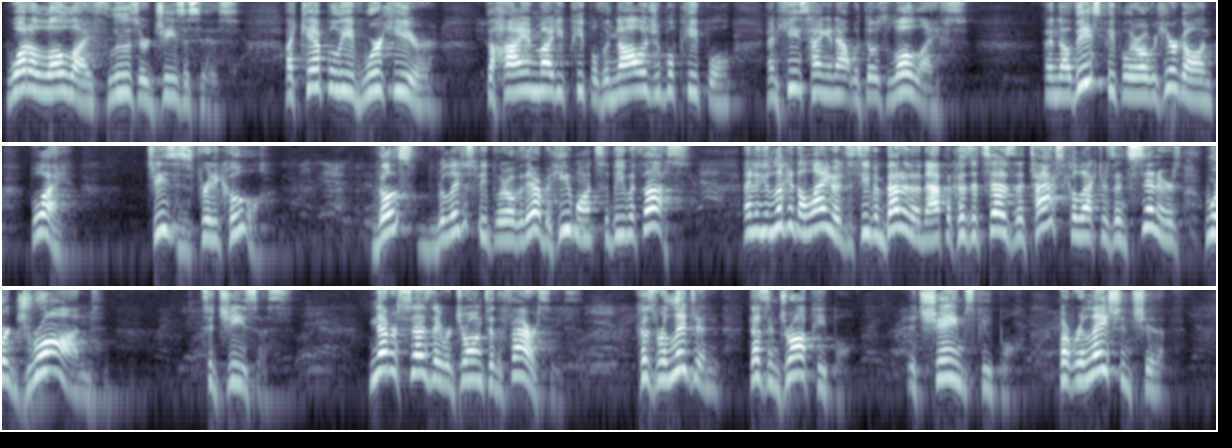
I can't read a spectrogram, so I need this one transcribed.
What a lowlife loser Jesus is. I can't believe we're here, the high and mighty people, the knowledgeable people, and he's hanging out with those lowlifes. And now these people are over here going, boy, Jesus is pretty cool. Those religious people are over there, but he wants to be with us. And if you look at the language, it's even better than that because it says the tax collectors and sinners were drawn to Jesus. Never says they were drawn to the Pharisees because religion doesn't draw people, it shames people. But relationship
